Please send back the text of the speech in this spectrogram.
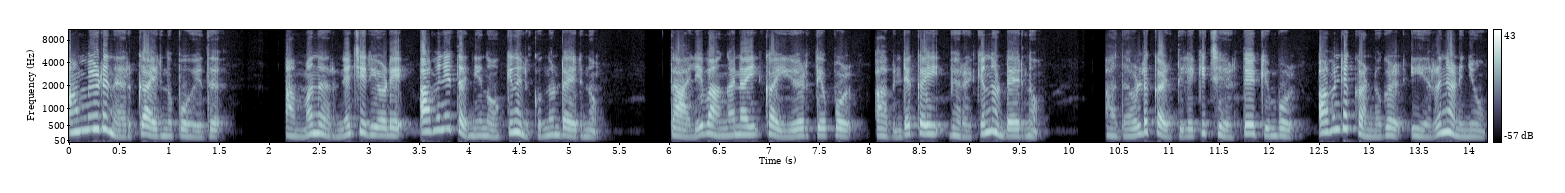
അമ്മയുടെ നേർക്കായിരുന്നു പോയത്. അമ്മ നിറഞ്ഞ ചിരിയോടെ അവനെ തന്നെ നോക്കി നിൽക്കുന്നുണ്ടായിരുന്നു. താലി വാങ്ങാനായി കൈ ഉയർത്തിയപ്പോൾ അവന്റെ കൈ വിറയ്ക്കുന്നുണ്ടായിരുന്നു. അവളുടെ കഴുത്തിലേക്ക് ചേർത്ത് വെക്കുമ്പോൾ അവന്റെ കണ്ണുകൾ ഈറഞ്ഞണിഞ്ഞു.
